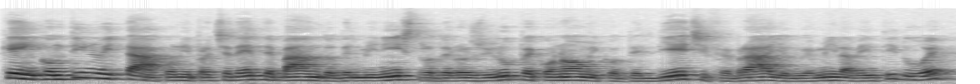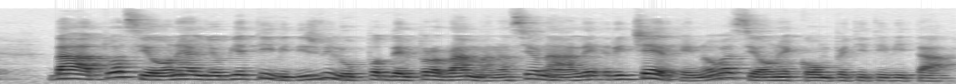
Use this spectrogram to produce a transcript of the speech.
che in continuità con il precedente bando del Ministro dello Sviluppo Economico del 10 febbraio 2022 dà attuazione agli obiettivi di sviluppo del Programma Nazionale Ricerca, Innovazione e Competitività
